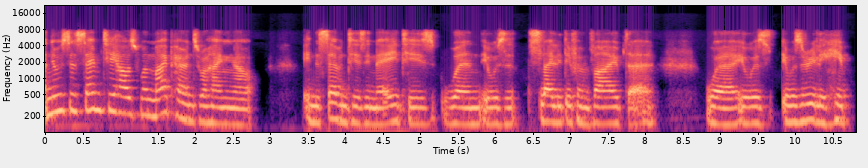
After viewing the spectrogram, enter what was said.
And it was the same tea house when my parents were hanging out in the 70s, in the 80s, when it was a slightly different vibe there, where it was it was a really hip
